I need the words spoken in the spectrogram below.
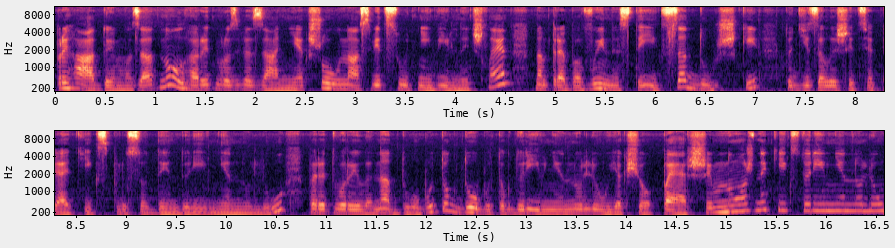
Пригадуємо заодно алгоритм розв'язання. Якщо у нас відсутній вільний член, нам треба винести х за дужки, тоді залишиться 5х плюс 1 дорівнює 0. Перетворили на добуток. Добуток дорівнює 0, якщо перший множник х дорівнює 0,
